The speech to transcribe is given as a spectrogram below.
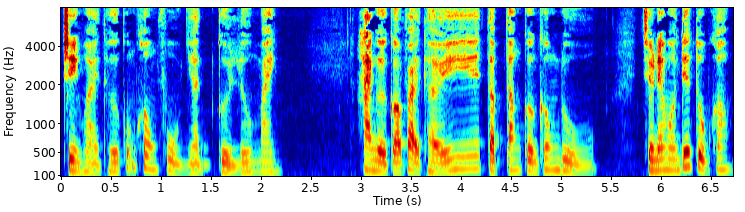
Trình Hoài Thứ cũng không phủ nhận, cười lưu manh. Hai người có phải thấy tập tăng cường không đủ? Chiều nay muốn tiếp tục không?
